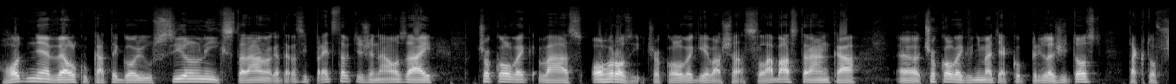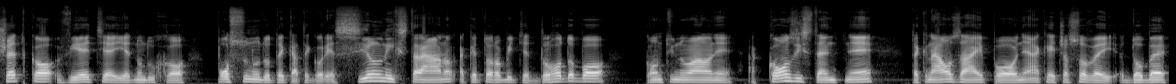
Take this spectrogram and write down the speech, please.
hodne veľkú kategóriu silných stránok. A teraz si predstavte, že naozaj čokoľvek vás ohrozí, čokoľvek je vaša slabá stránka, e, čokoľvek vnímate ako príležitosť, tak to všetko viete jednoducho posunúť do tej kategórie silných stránok a keď to robíte dlhodobo, kontinuálne a konzistentne, tak naozaj po nejakej časovej dobe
